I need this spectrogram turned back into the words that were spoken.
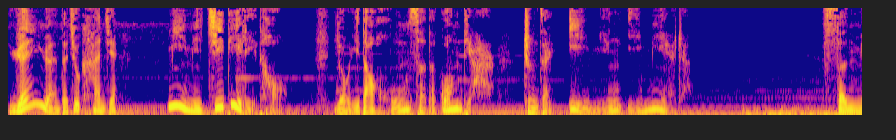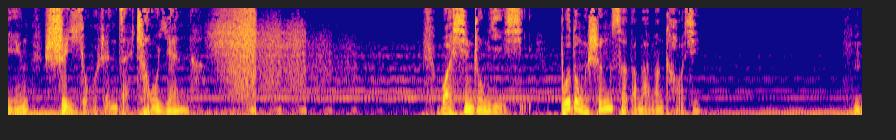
远远的就看见秘密基地里头有一道红色的光点正在一明一灭着，分明是有人在抽烟呢。我心中一喜，不动声色的慢慢靠近。哼，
